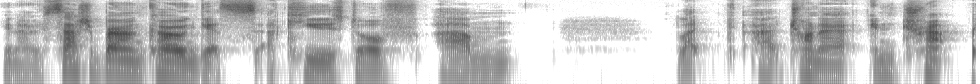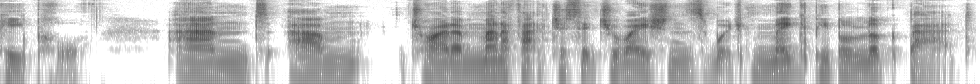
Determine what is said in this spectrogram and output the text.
You know, Sacha Baron Cohen gets accused of um, like uh, trying to entrap people and um, try to manufacture situations which make people look bad.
